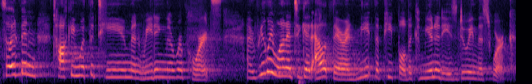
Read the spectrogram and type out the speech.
So I'd been talking with the team and reading their reports. I really wanted to get out there and meet the people, the communities doing this work.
